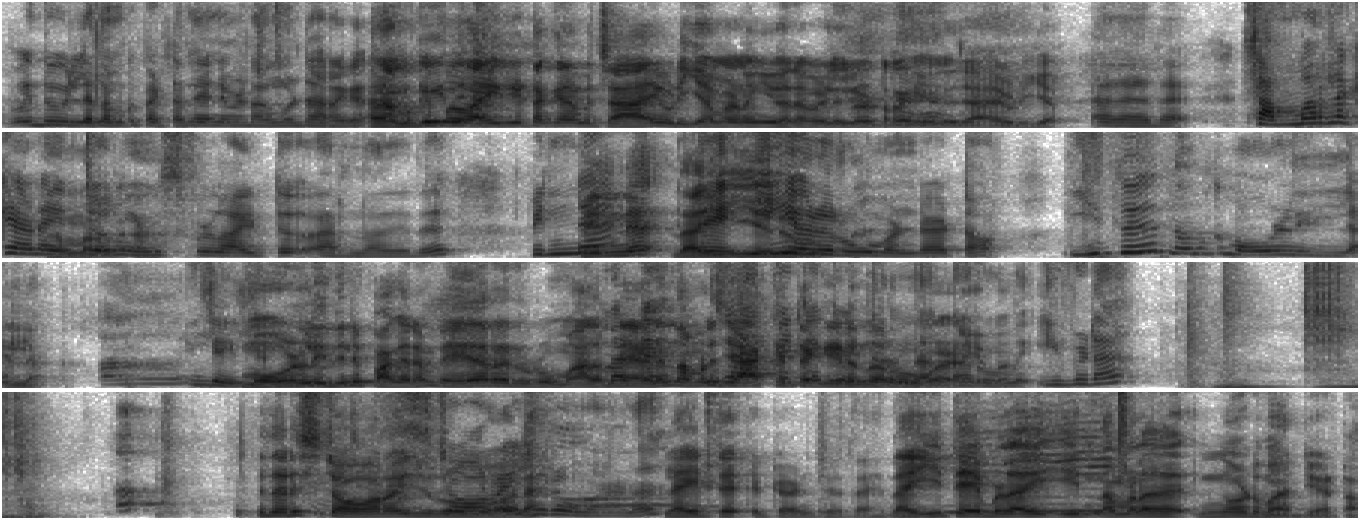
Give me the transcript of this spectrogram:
ഇതുമില്ല. നമുക്ക് പെട്ടെന്ന് തന്നെ ഇവിടെ അങ്ങോട്ട് ഇറങ്ങാം. നമുക്ക് നമുക്കിപ്പോ വൈകിട്ടൊക്കെ ആകുമ്പോൾ ചായ കുടിക്കാൻ വേണമെങ്കിൽ വരെ. വെളിയിലോട്ട് ഇറങ്ങി ചായ കുടിക്കാം. അതെ അതെ. സമ്മറിലൊക്കെയാണ് ഏറ്റവും യൂസ്ഫുൾ ആയിട്ട് വരുന്നത് ഇത്. പിന്നെ ഈ ഒരു റൂം ഉണ്ട് കേട്ടോ. ഇത് നമുക്ക് മുകളിലില്ല ഇല്ല. മുകളിൽ ഇതിന് പകരം വേറൊരു റൂം അവിടെയാണ് നമ്മൾ ജാക്കറ്റ് ഒക്കെ ഇടുന്ന റൂമാണ് ഇവിടെ ഇതൊരു സ്റ്റോറേജ് റൂം പോലെ ലൈറ്റ് ഇട്ട് കാണിച്ചേ ദാ ഈ ടേബിൾ ഈ നമ്മൾ ഇങ്ങോട്ട് മാറ്റി കേട്ടോ.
